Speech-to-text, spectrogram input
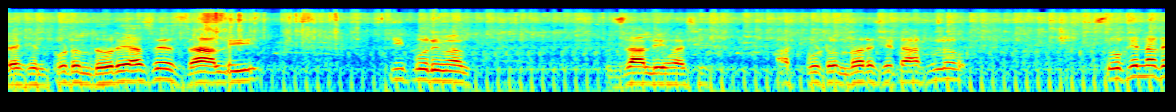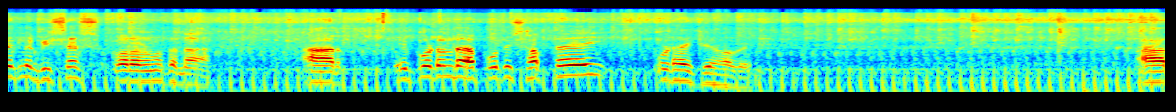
দেখেন, পটল ধরে আছে, জালি, কি পরিমাণ? জালি হয় আর পটল ধরে, সেটা আসলে চোখে না দেখলে বিশ্বাস করার মতো না। আর এই পটলটা প্রতি সপ্তাহেই উঠাইতে হবে। আর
